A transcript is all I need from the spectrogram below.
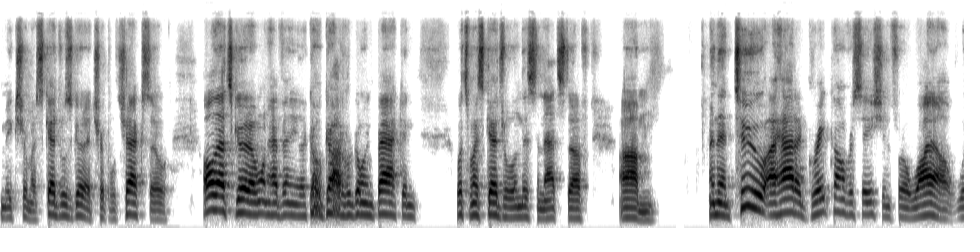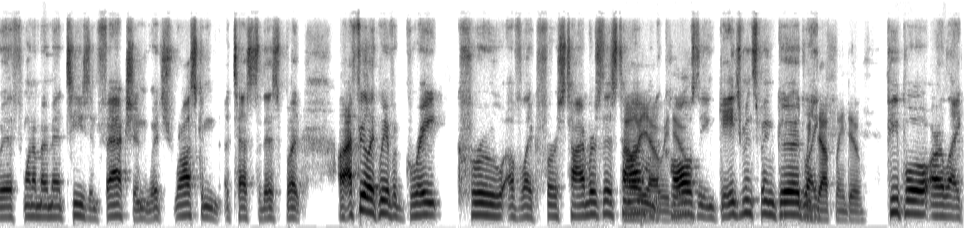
make sure my schedule's good. I triple check. So all that's good. I won't have any like, oh God, we're going back and what's my schedule and this and that stuff. Um, and then two, I had a great conversation for a while with one of my mentees in faction, which Ross can attest to this, but I feel like we have a great crew of like first timers this oh, time. Oh, yeah, the calls, do. the engagement's been good. We like definitely do. People are like,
